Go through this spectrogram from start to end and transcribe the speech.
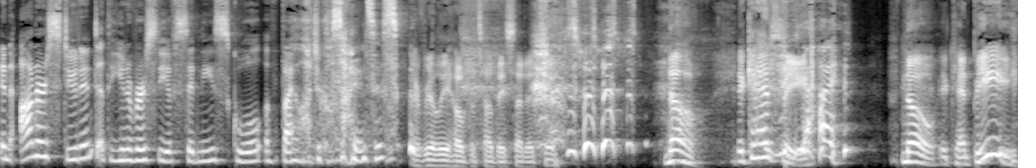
an honors student at the University of Sydney's School of Biological Sciences. I really hope it's how they said it too. no, it can't be. I, No, it can't be.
